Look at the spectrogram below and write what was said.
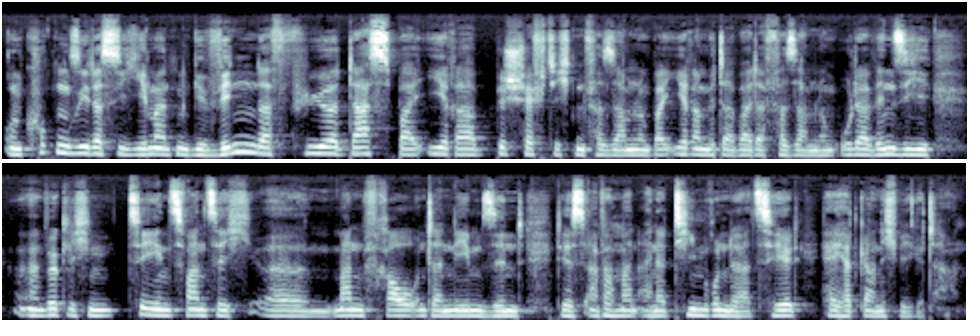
Und gucken Sie, dass Sie jemanden gewinnen dafür, dass bei Ihrer Beschäftigtenversammlung, bei Ihrer Mitarbeiterversammlung oder wenn Sie äh, wirklich ein 10, 20 äh, Mann-Frau-Unternehmen sind, der es einfach mal in einer Teamrunde erzählt, hey, hat gar nicht wehgetan.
